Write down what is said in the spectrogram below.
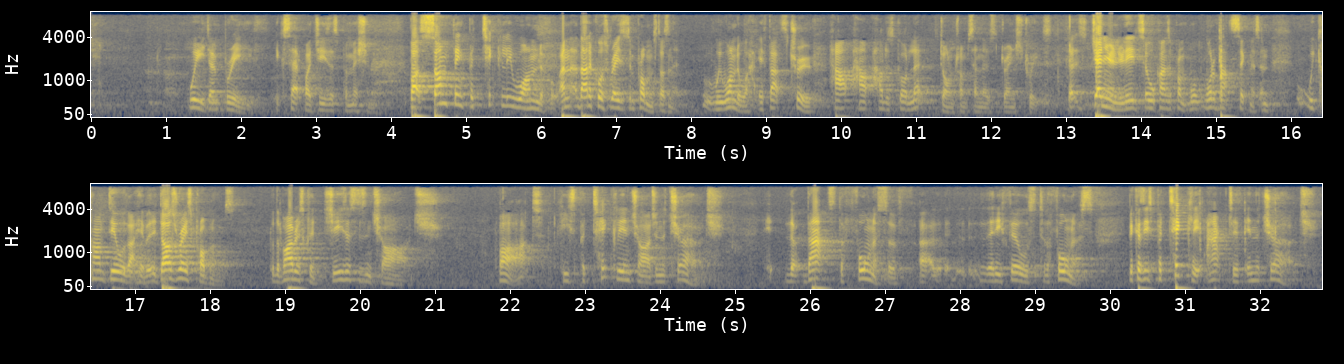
We don't breathe except by Jesus' permission. But something particularly wonderful, and that of course raises some problems, doesn't it? We wonder well, if that's true, how, how, how does God let Donald Trump send those strange tweets? That genuinely leads to all kinds of problems. Well, what about sickness? And we can't deal with that here, but it does raise problems. But the Bible is clear Jesus is in charge but he's particularly in charge in the church. That's the fullness of, uh, that he fills to the fullness, because he's particularly active in the church.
